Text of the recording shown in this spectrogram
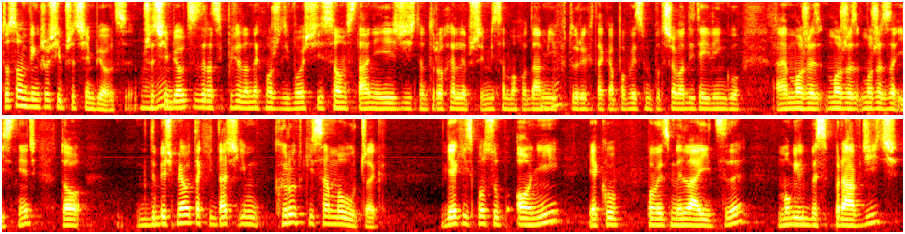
to są w większości przedsiębiorcy. Mhm. Przedsiębiorcy z racji posiadanych możliwości są w stanie jeździć no, trochę lepszymi samochodami, Mhm. w których taka powiedzmy potrzeba detailingu e, może, może, może zaistnieć. To gdybyś miał taki dać im krótki samouczek, w jaki sposób oni, jako powiedzmy laicy, mogliby sprawdzić,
